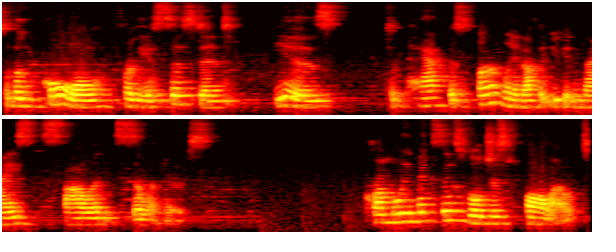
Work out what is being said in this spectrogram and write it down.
So the goal for the assistant is to pack this firmly enough that you get nice solid cylinders. Crumbly mixes will just fall out.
